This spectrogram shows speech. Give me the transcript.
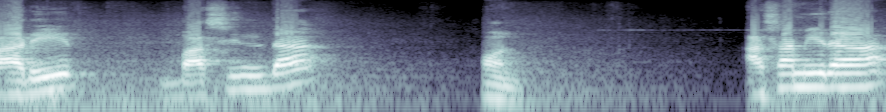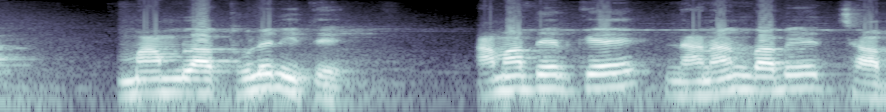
বাড়ির বাসিন্দা হন। আসামিরা মামলা তুলে নিতে আমাদেরকে নানানভাবে চাপ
